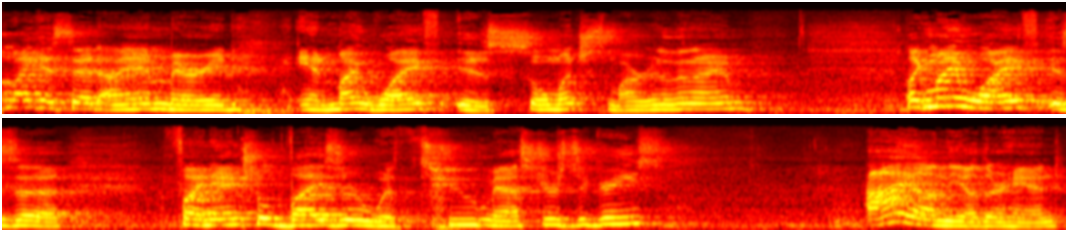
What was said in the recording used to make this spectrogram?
But like I said, I am married, and my wife is so much smarter than I am. Like, my wife is a financial advisor with two master's degrees. I, on the other hand,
